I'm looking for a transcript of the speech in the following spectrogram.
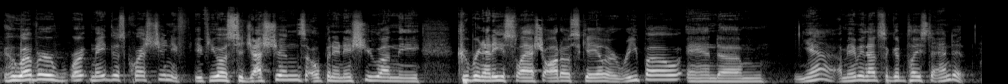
whoever made this question, if, if you have suggestions, open an issue on the Kubernetes slash autoscaler repo. And um, yeah, maybe that's a good place to end it.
